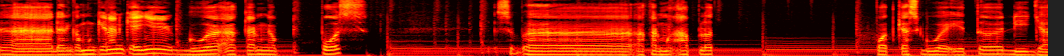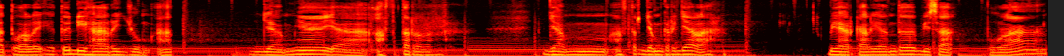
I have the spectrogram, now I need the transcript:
ya dan kemungkinan kayaknya gue akan ngepost uh, akan mengupload podcast gue itu di jadwal itu di hari Jumat. Jamnya ya after jam after jam kerja lah. Biar kalian tuh bisa pulang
